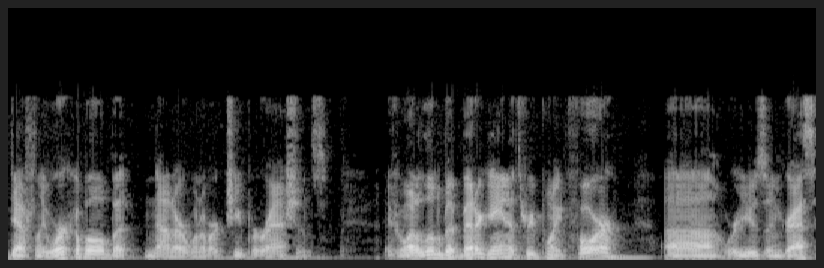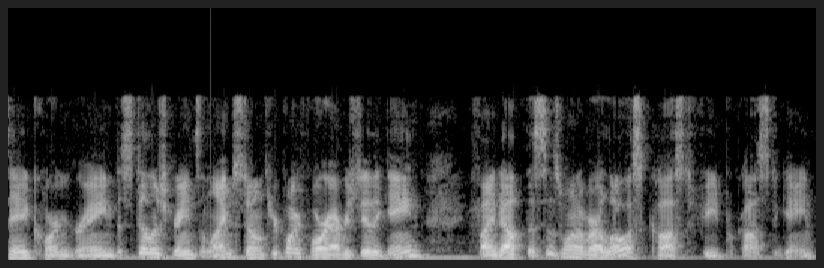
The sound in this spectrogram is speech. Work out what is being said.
definitely workable, but not our one of our cheaper rations. If you want a little bit better gain at 3.4, uh, we're using grass hay, corn grain, distiller's grains, and limestone. 3.4 average daily gain. Find out this is one of our lowest cost feed per cost to gain.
